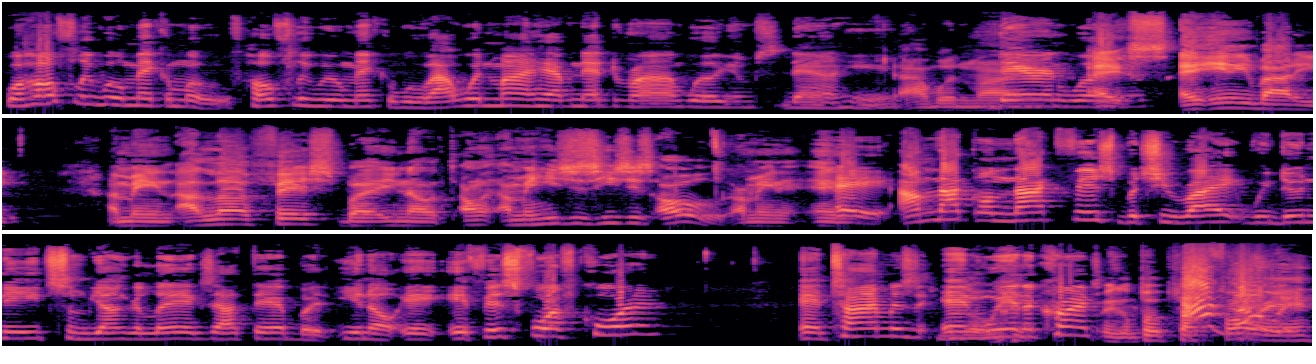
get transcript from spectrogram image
Well, hopefully we'll make a move. Hopefully we'll make a move. I wouldn't mind having that Deron Williams down here. I wouldn't mind. Deron Williams. Hey, anybody I mean, I love Fish, but you know, I mean, he's just he's just old. I mean, and, hey, I'm not gonna knock Fish, but you're right. We do need some younger legs out there. But you know, if it's fourth quarter and time is and we're in a crunch, we can put point four in.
